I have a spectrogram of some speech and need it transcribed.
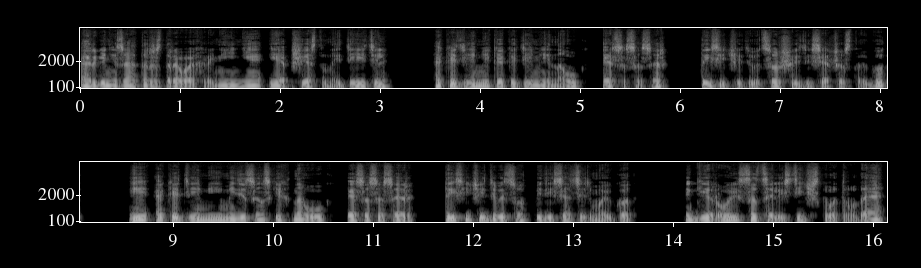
организатор здравоохранения и общественный деятель, академик Академии наук СССР 1966 год и Академии медицинских наук СССР 1957 год, Герой социалистического труда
